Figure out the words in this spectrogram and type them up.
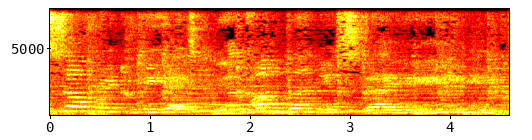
myself recreate in harmony state.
